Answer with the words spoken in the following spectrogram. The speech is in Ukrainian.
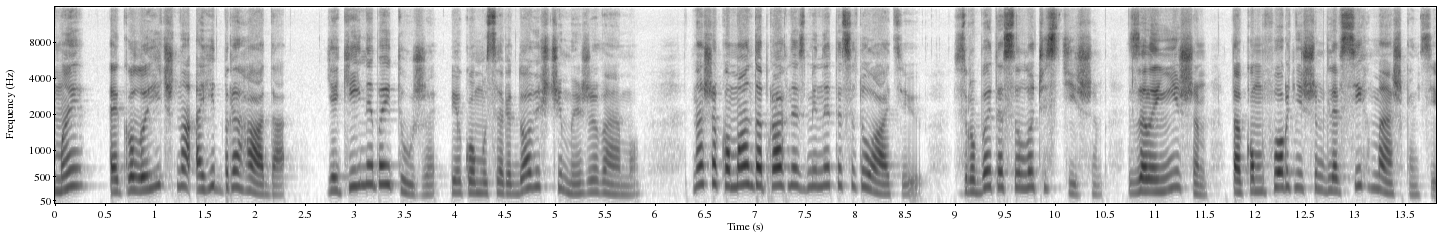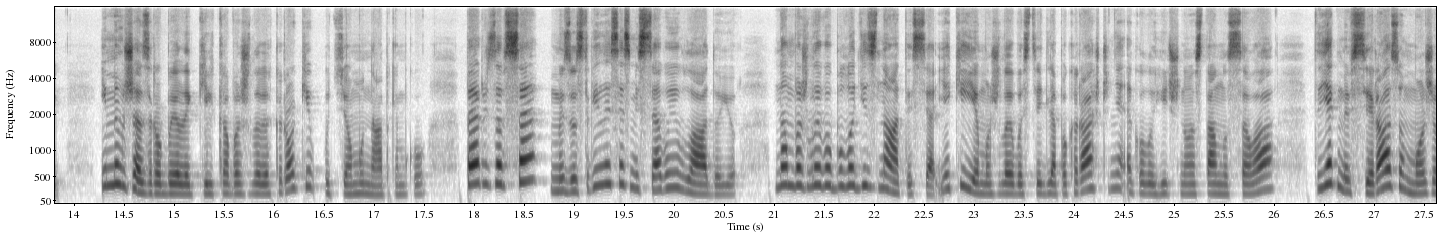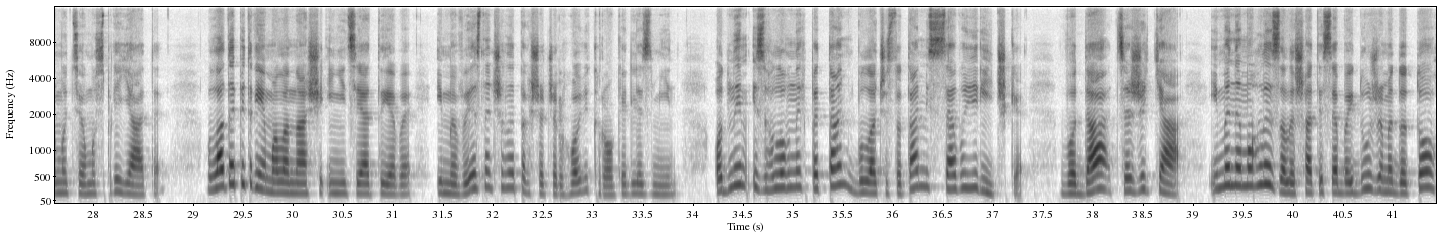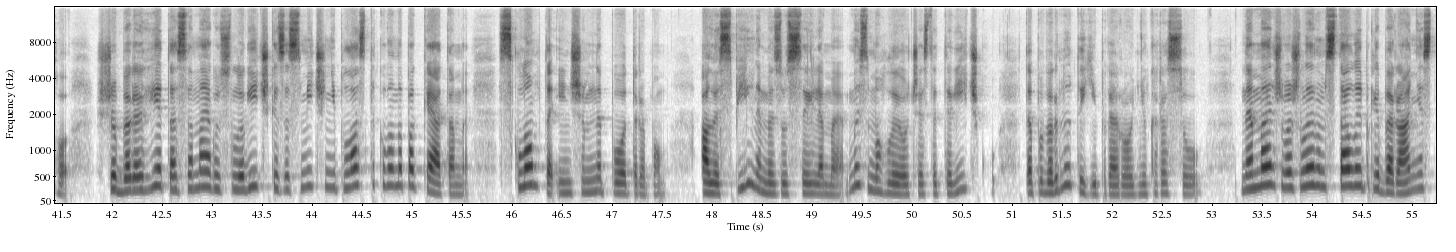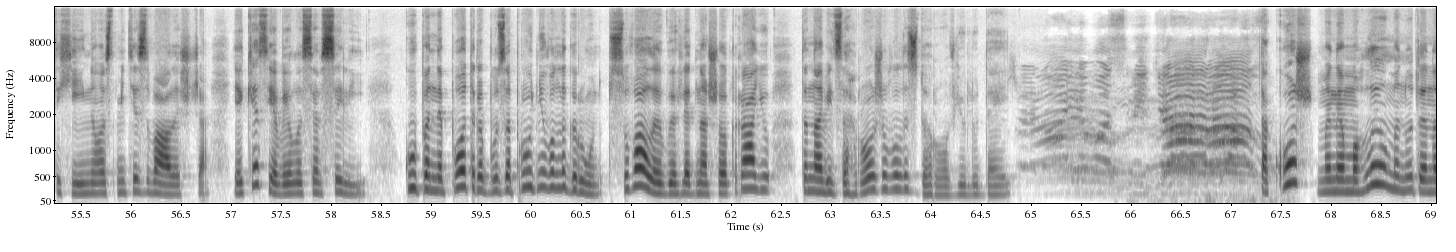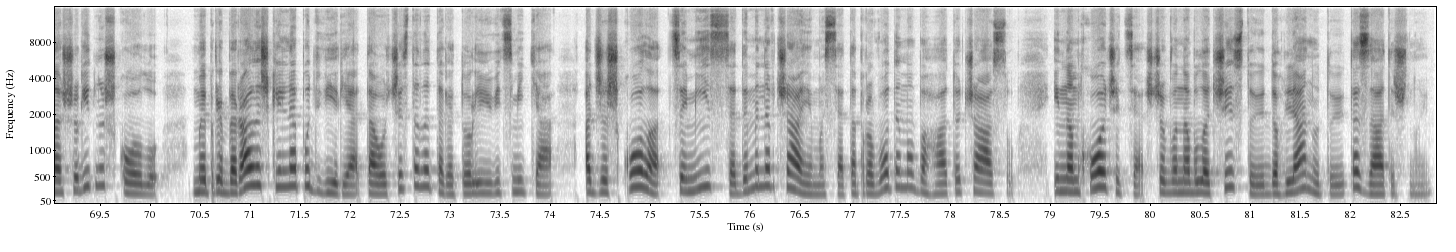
Ми екологічна агітбригада, якій не байдуже, в якому середовищі ми живемо. Наша команда прагне змінити ситуацію, зробити село чистішим, зеленішим та комфортнішим для всіх мешканців. І ми вже зробили кілька важливих кроків у цьому напрямку. Перш за все, ми зустрілися з місцевою владою. Нам важливо було дізнатися, які є можливості для покращення екологічного стану села та як ми всі разом можемо цьому сприяти. Влада підтримала наші ініціативи, і ми визначили першочергові кроки для змін. Одним із головних питань була чистота місцевої річки. Вода це життя, і ми не могли залишатися байдужими до того, що береги та саме русло річки засмічені пластиковими пакетами, склом та іншим непотребом. Але спільними зусиллями ми змогли очистити річку та повернути їй природню красу. Не менш важливим стало й прибирання стихійного сміттєзвалища, яке з'явилося в селі. Купи непотребу запруднювали ґрунт, псували вигляд нашого краю та навіть загрожували здоров'ю людей. Також ми не могли оминути нашу рідну школу. Ми прибирали шкільне подвір'я та очистили територію від сміття. Адже школа це місце, де ми навчаємося та проводимо багато часу, і нам хочеться, щоб вона була чистою, доглянутою та затишною.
